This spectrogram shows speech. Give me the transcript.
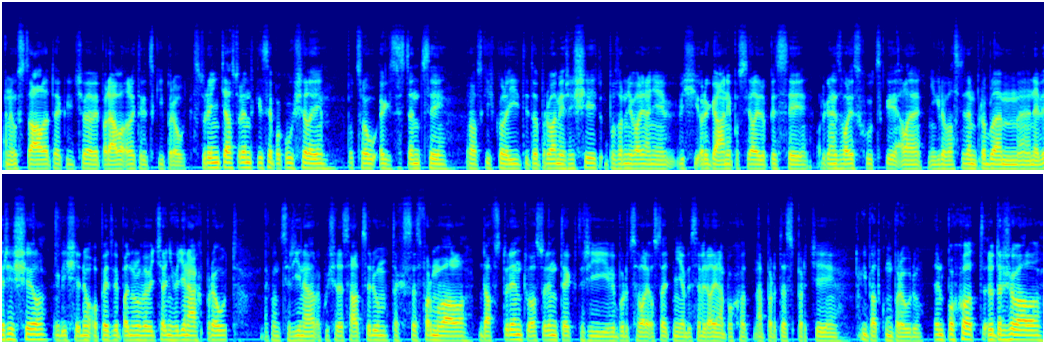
a neustále, to je klíčové, vypadával elektrický proud. Studenti a studentky se pokoušeli po celou existenci pravských kolejí tyto problémy řešit, upozorňovali na ně vyšší orgány, posílali dopisy, organizovali schůzky, ale nikdo vlastně ten problém nevyřešil. Když jednou opět vypadnul ve večerních hodinách prout, na konci října roku 67, tak se sformoval dav studentů a studentek, kteří vyburcovali ostatní, aby se vydali na pochod na protest proti výpadkům proudu. Ten pochod dodržoval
